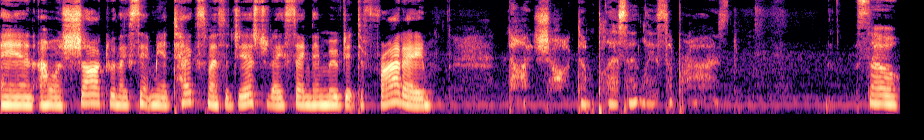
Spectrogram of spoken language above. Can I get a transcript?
And I was shocked when they sent me a text message yesterday saying they moved it to Friday. Not shocked, I'm pleasantly surprised. So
